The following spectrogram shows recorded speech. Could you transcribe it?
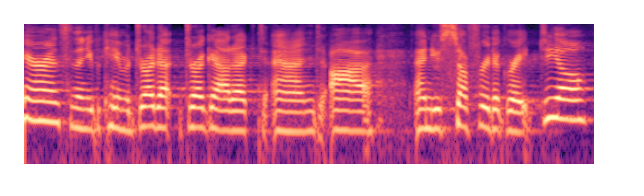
parents and then you became a drug, drug addict and uh, and you suffered a great deal.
